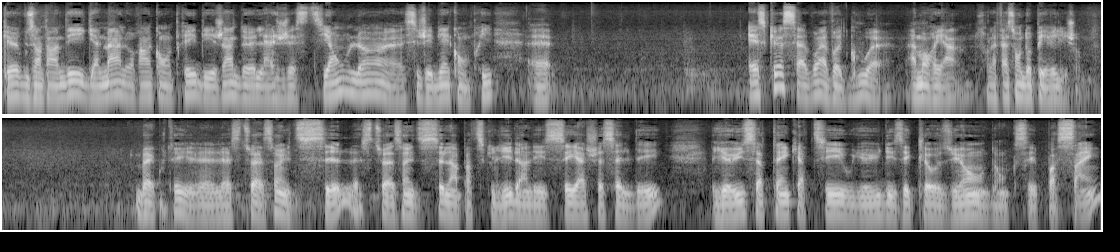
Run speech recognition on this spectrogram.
que vous entendez également le rencontrer des gens de la gestion, là, euh, si j'ai bien compris. Euh, est-ce que ça va à votre goût à, Montréal sur la façon d'opérer les choses? Ben écoutez, la, situation est difficile. La situation est difficile en particulier dans les CHSLD. Il y a eu certains quartiers où il y a eu des éclosions, donc c'est pas sain.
